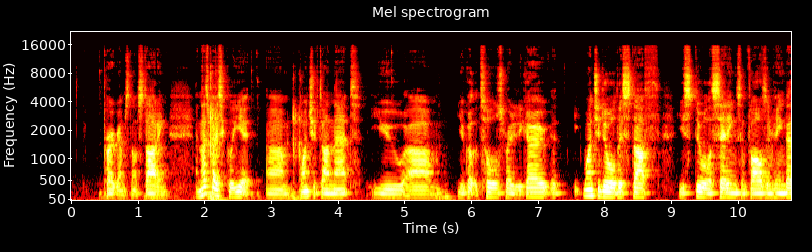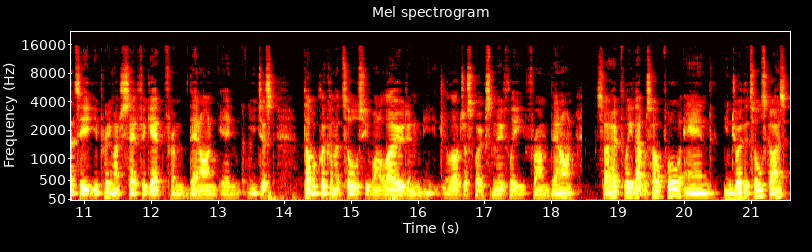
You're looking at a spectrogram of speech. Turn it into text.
programs not starting. And that's basically it. Um, once you've done that, you, um, you've got the tools ready to go. It, once you do all this stuff, you do all the settings and files and everything, that's it. You're pretty much set forget from then on and you just double click on the tools you want to load and they'll just work smoothly from then on. So hopefully that was helpful and enjoy the tools, guys.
